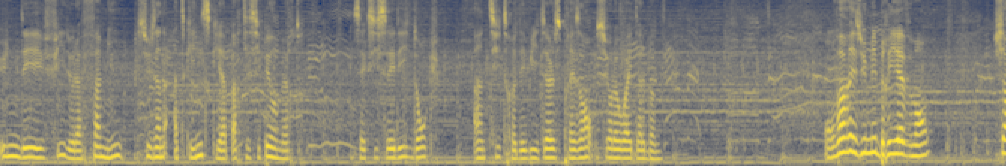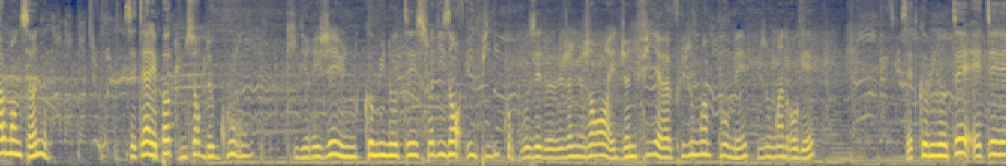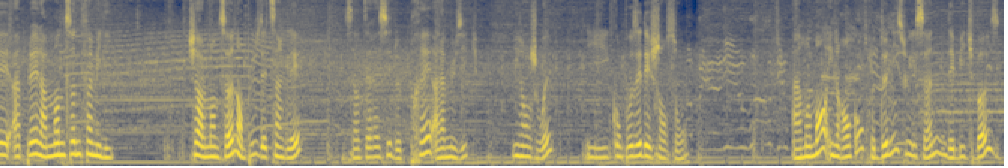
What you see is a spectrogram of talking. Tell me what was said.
une des filles de la famille, Susan Atkins, qui a participé au meurtre. Sexy Sadie, donc, un titre des Beatles présent sur le White Album. On va résumer brièvement. Charles Manson, c'était à l'époque une sorte de gourou qui dirigeait une communauté soi-disant hippie composée de jeunes gens et de jeunes filles euh, plus ou moins paumées, plus ou moins droguées. Cette communauté était appelée la Manson Family. Charles Manson, en plus d'être cinglé, s'intéressait de près à la musique. Il en jouait, il composait des chansons. À un moment, il rencontre Dennis Wilson des Beach Boys,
